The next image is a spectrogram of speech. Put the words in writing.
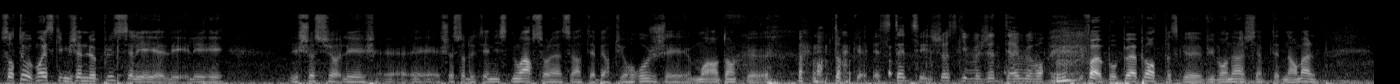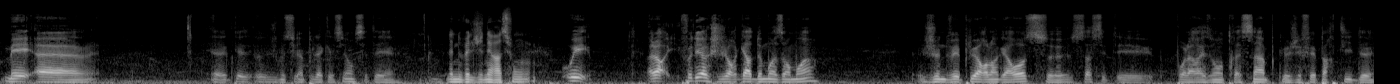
Surtout, moi ce qui me gêne le plus, c'est les les chaussures, les, chaussures de tennis noires sur la, sur la rouge, et moi en tant que en tant qu'esthète, c'est une chose qui me gêne terriblement. Enfin, bon, peu importe, parce que vu mon âge, c'est peut-être normal. Mais euh, euh, je me souviens plus de la question, c'était. La nouvelle génération. Oui. Alors, il faut dire que je regarde de moins en moins. Je ne vais plus à Roland Garros. Euh, ça, c'était pour la raison très simple que j'ai fait partie de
